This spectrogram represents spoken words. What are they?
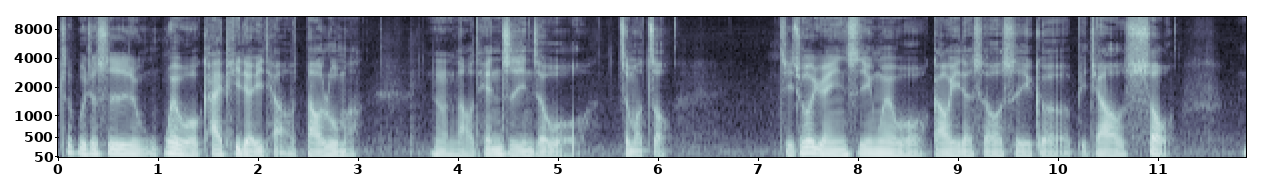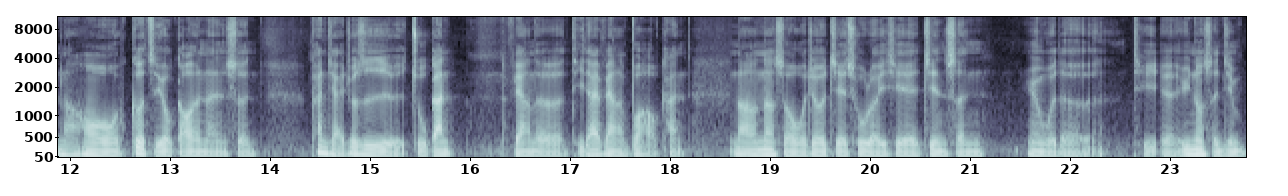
这不就是为我开辟的一条道路吗？嗯，老天指引着我这么走。起初的原因是因为我高一的时候是一个比较瘦，然后个子又高的男生，看起来就是竹竿，非常的体态非常的不好看。然后那时候我就接触了一些健身，因为我的体呃运动神经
